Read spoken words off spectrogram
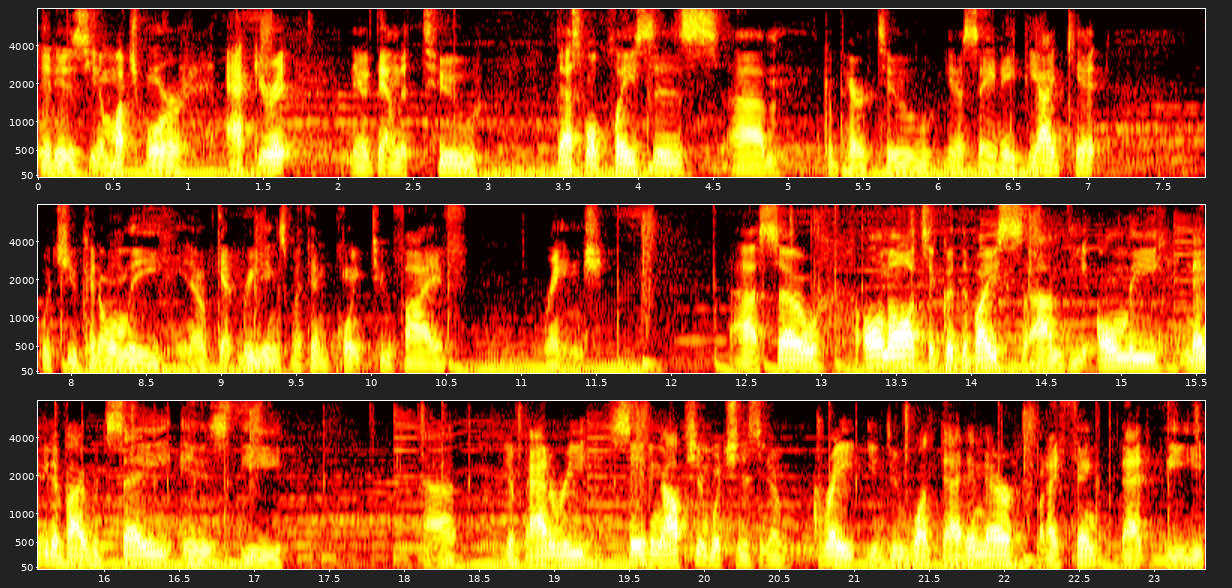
it is, you know, much more accurate, you know, down to two decimal places um, compared to, you know, say an API kit, which you can only, you know, get readings within 0.25 range. Uh, so all in all, it's a good device. Um, the only negative I would say is the uh, your battery saving option, which is you know great. You do want that in there, but I think that the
